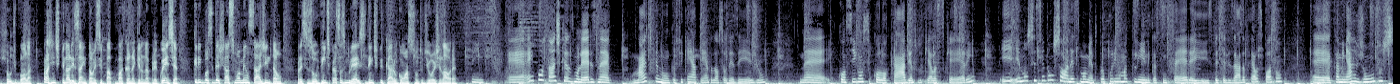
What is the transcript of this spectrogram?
Show de bola. Para a gente finalizar, então, esse papo bacana aqui no Na Frequência, queria que você deixasse uma mensagem, então, para esses ouvintes, para essas mulheres que se identificaram com o assunto de hoje, Laura. Sim. É, é importante que as mulheres, né, mais do que nunca, fiquem atentas ao seu desejo, né? Consigam se colocar dentro do que elas querem e, e, não se sintam só nesse momento. Procurem uma clínica assim, séria e especializada para que elas possam é, caminhar juntos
